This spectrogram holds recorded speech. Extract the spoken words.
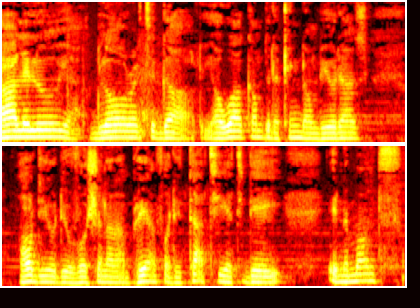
Hallelujah. Glory to God. You're welcome to the Kingdom Builders audio devotional and prayer for the 30th day in the month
